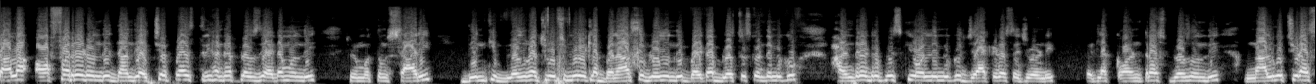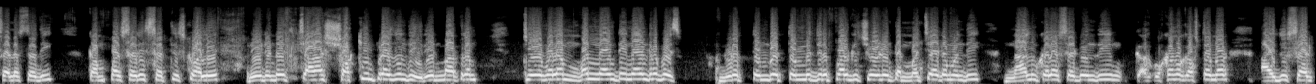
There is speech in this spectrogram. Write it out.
చాలా ఆఫర్ రేట్ ఉంది. దాని actual price three hundred plus item ఉంది. చూడండి మొత్తం సారీ దీనికి బ్లౌజ్ కూడా చూడొచ్చు మీరు. ఇట్లా బనార్సీ బ్లౌజ్ ఉంది. బయట బ్లౌజ్ తీసుకుంటే మీకు హండ్రెడ్ రూపీస్కి ఓన్లీ మీకు జాకెట్ వస్తాయి చూడండి. ఇట్లా కాంట్రాస్ట్ బ్లౌజ్ ఉంది. నాలుగు చీర సెట్ వస్తుంది. కంపల్సరీ సెట్ తీసుకోవాలి. రేట్ అంటే చాలా షాకింగ్ ప్రైస్ ఉంది. రేట్ మాత్రం కేవలం వన్ నైన్టీ నైన్ రూపీస్ నూట తొంభై తొమ్మిది రూపాయలకి చూడండి మంచి ఐటమ్ ఉంది. నాలుగు కలర్ సెట్ ఉంది. ఒక కస్టమర్ ఐదు సెట్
